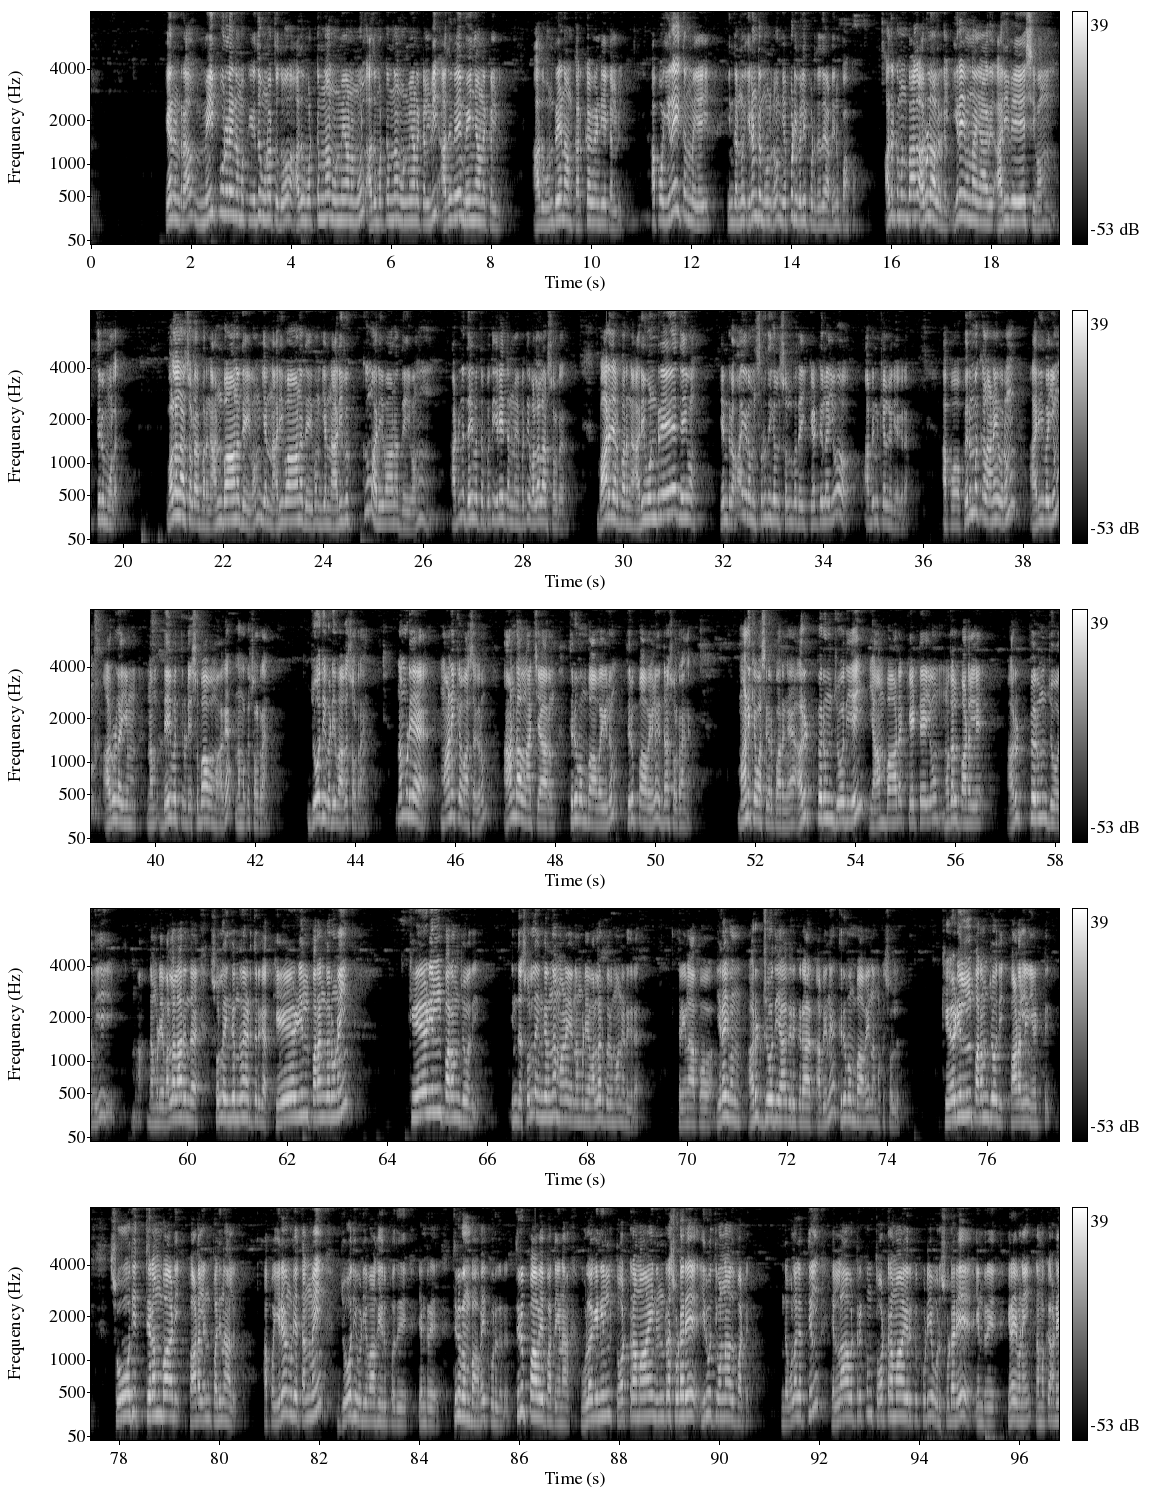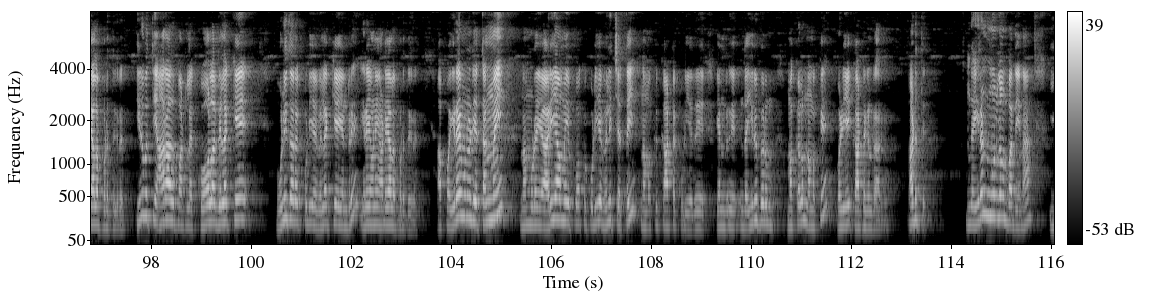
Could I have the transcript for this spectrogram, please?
ஏனென்றால் மெய்ப்பொருளை நமக்கு எது உணர்த்துதோ அது மட்டும்தான் உண்மையான நூல் அது மட்டும்தான் உண்மையான கல்வி அதுவே மெய்ஞான கல்வி. அது ஒன்றே நாம் கற்க வேண்டிய கல்வி. அப்போ இறைத்தன்மையை இந்த நூ இரண்டு நூல்களும் எப்படி வெளிப்படுத்துது அப்படின்னு பார்ப்போம். அதற்கு முன்பாக அருளாளர்கள் இறைவனா யாரு? அறிவே சிவம் திருமூலர். வள்ளலார் சொல்கிறார் பாருங்க அன்பான தெய்வம் என் அறிவான தெய்வம் என் அறிவுக்கும் அறிவான தெய்வம் அப்படின்னு தெய்வத்தை பற்றி இறைத்தன்மையை பற்றி வள்ளலார் சொல்கிறார் பாரதியார் பாருங்க அறிவொன்றே தெய்வம் என்று ஆயிரம் சுருதிகள் சொல்வதை கேட்டிலையோ? அப்படின்னு கேள்வி கேட்குறார். அப்போது பெருமக்கள் அனைவரும் அறிவையும் அருளையும் நம் தெய்வத்தினுடைய சுபாவமாக நமக்கு சொல்கிறாங்க ஜோதி வடிவாக சொல்கிறாங்க நம்முடைய மாணிக்க வாசகரும் ஆண்டாள் நாச்சியாரும் திருவம்பாவையிலும் திருப்பாவையிலும் இதுதான் சொல்கிறாங்க மாணிக்க வாசகர் பாருங்க அருட்பெரும் ஜோதியை யாம்பாட கேட்டேயும் முதல் பாடல்லே. அருட்பெரும் ஜோதி நம்முடைய வள்ளலார் இந்த சொல்ல இங்கிருந்து தான் எடுத்திருக்கார். கேழில் பரங்கருணை கேழில் பரம்ஜோதி இந்த சொல்ல இங்கிருந்து தான் மாண நம்முடைய வள்ளற் பெருமான் எடுக்கிறார். சரிங்களா? அப்போது இறைவன் அருட்ஜோதியாக இருக்கிறார் அப்படின்னு திருவம்பாவே நமக்கு சொல்லுது. கேழில் பரம்ஜோதி பாடலின் எட்டு. சோதி திறம்பாடி பாடலின் பதினாலு. அப்போ இறைவனுடைய தன்மை ஜோதி வடிவாக இருப்பது என்று திருவெம்பாவை கூறுகிறது திருப்பாவை பார்த்தீங்கன்னா உலகினில் தோற்றமாய் நின்ற சுடரே இருபத்தி ஒன்றாவது பாட்டு. இந்த உலகத்தில் எல்லாவற்றுக்கும் தோற்றமாக இருக்கக்கூடிய ஒரு சுடரே என்று இறைவனை நமக்கு அடையாளப்படுத்துகிறது. இருபத்தி ஆறாவது பாட்டில் கோல விளக்கே ஒளி தரக்கூடிய விளக்கே என்று இறைவனை அடையாளப்படுத்துகிறது. அப்போ இறைவனுடைய தன்மை நம்முடைய அறியாமையை போக்கக்கூடிய வெளிச்சத்தை நமக்கு காட்டக்கூடியது என்று இந்த இருபெரும் மக்களும் நமக்கு வழியை காட்டுகின்றார்கள். அடுத்து இந்த இரண்டு நூல்களும் பார்த்தீங்கன்னா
